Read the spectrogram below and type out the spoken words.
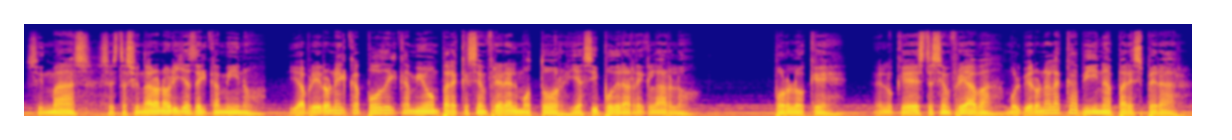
Sin más, se estacionaron a orillas del camino, y abrieron el capó del camión para que se enfriara el motor y así poder arreglarlo. Por lo que, en lo que éste se enfriaba, volvieron a la cabina para esperar.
